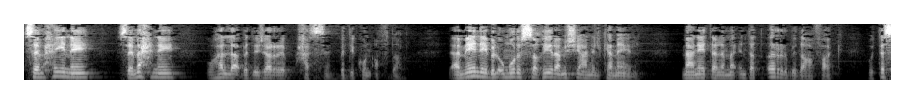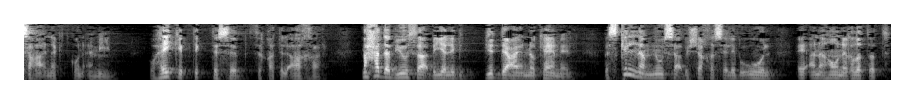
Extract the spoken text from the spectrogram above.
سامحيني سامحني. وهلأ بدي أجرب حسن. بدي أكون أفضل. الأمانة بالأمور الصغيرة مش يعني الكمال. معناتها لما أنت تقر بضعفك وتسعى إنك تكون أمين. وهيك بتكتسب ثقة الآخر. ما حدا بيوثق باللي بيدعي إنه كامل. بس كلنا بنوثق بالشخص اللي بيقول إيه أنا هون غلطت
